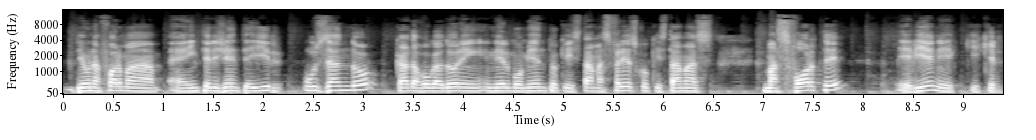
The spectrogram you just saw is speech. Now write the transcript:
de una forma eh, inteligente, ir usando cada jugador en, el momento que está más fresco, que está más, más fuerte. Eh, bien, y que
